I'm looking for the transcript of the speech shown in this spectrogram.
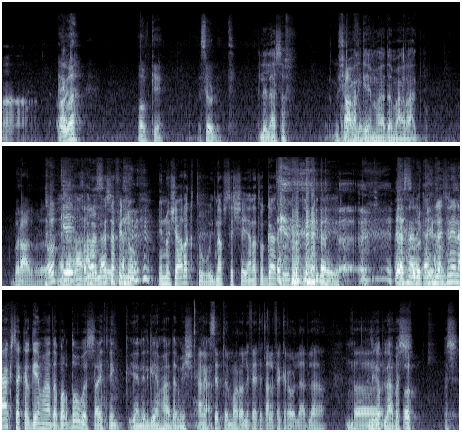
مع أيوه. أوكي سورنت للأسف مش عارف الجيم هذا مع رعد برعد برعد أوكي أنا خلاص. للأسف انه إنه شاركته نفس الشيء. أنا توقعت يمكن يغير إحنا إحنا. الاثنين عكسك الجيم هذا برضه بس اي ثينك يعني الجيم هذا مش أنا كسبت المرة اللي فاتت على فكرة ولا قبلها. ف... اللي قبلها بس. بس.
